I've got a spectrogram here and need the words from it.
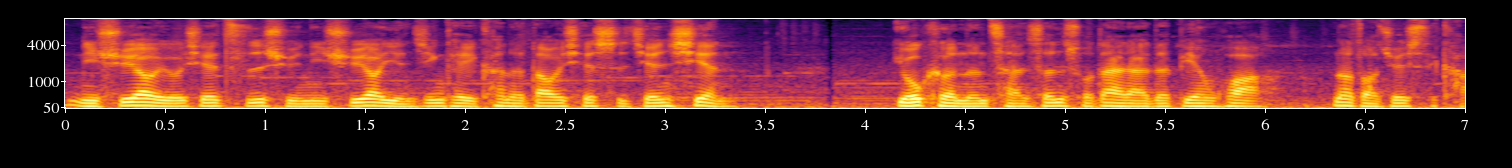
你需要有一些咨询，你需要眼睛可以看得到一些时间线，有可能产生所带来的变化，那找 Jessica。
